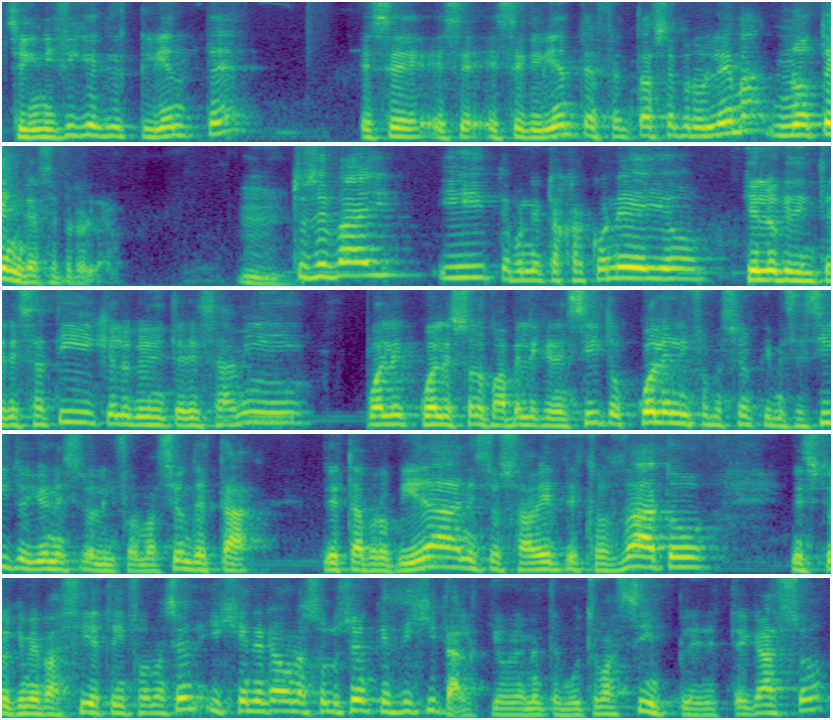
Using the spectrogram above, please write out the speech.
signifique que el cliente, ese, ese, ese cliente enfrentado a ese problema, no tenga ese problema. Mm. Entonces vas y te pones a trabajar con ellos, qué es lo que te interesa a ti, qué es lo que me interesa a mí, cuáles, cuáles son los papeles que necesito, cuál es la información que necesito, yo necesito la información de esta, de esta propiedad, necesito saber de estos datos, necesito que me pase esta información y generar una solución que es digital, que obviamente es mucho más simple en este caso,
